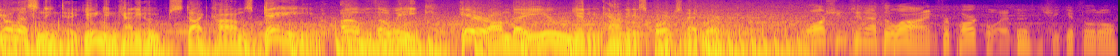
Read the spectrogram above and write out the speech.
You're listening to UnionCountyHoops.com's Game of the Week here on the Union County Sports Network. Washington at the line for Parkwood. She gets a little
